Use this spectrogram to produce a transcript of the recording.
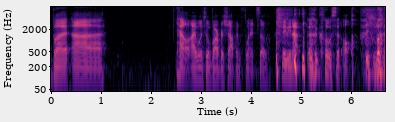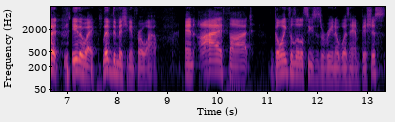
But uh, hell, I went to a barber shop in Flint, so maybe not close at all. But either way, lived in Michigan for a while, and I thought going to Little Caesars Arena was ambitious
